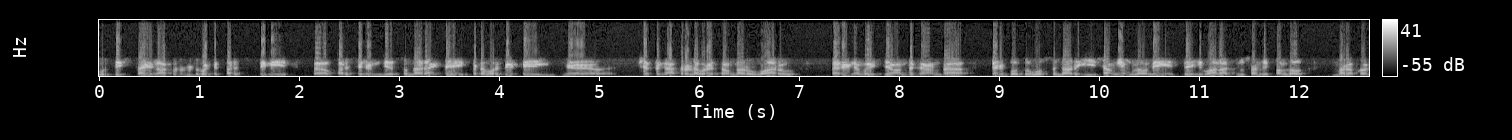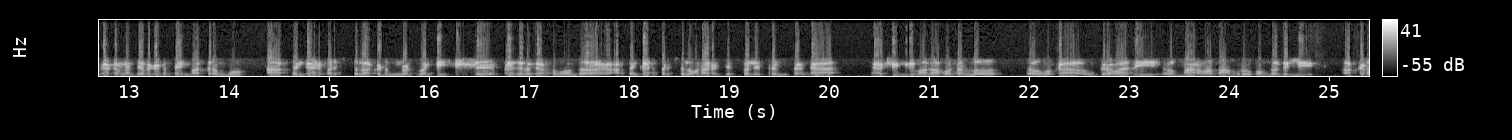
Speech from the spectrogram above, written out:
పూర్తి స్థాయిలో అక్కడ ఉన్నటువంటి పరిస్థితిని పరిశీలన చేస్తున్నారు. అయితే ఇప్పటి వరకు అయితే క్షతగాత్రులు ఎవరైతే ఉన్నారో వారు సరైన వైద్యం అందకుండా చనిపోతూ వస్తున్నారు. ఈ సమయంలోనే దహివాలా జూ సమీపంలో మరొక ఘటన జరగడంపై మాత్రం ఆ అర్థం కాని పరిస్థితులు అక్కడ ఉన్నటువంటి ప్రజలకు అర్థం అర్థం కాని పరిస్థితులు ఉన్నారని చెప్పుకోవాలి. ప్రముఖంగా షంగ్రివాలా హోటల్లో ఒక ఉగ్రవాది మానవ బాంబు రూపంలో వెళ్ళి అక్కడ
